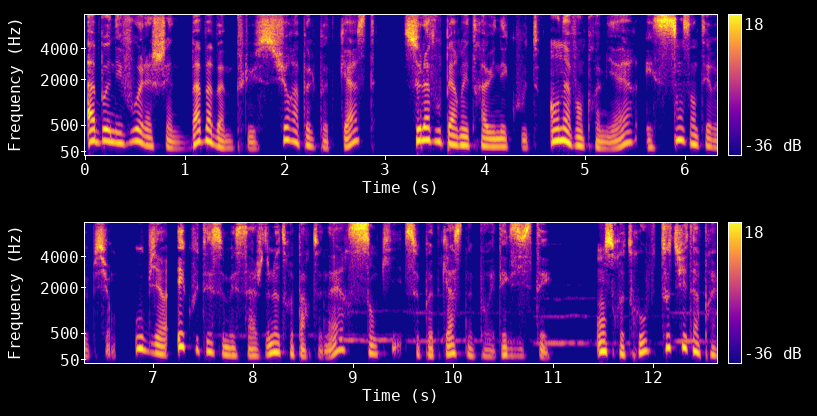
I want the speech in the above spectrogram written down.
abonnez-vous à la chaîne Bababam Plus sur Apple Podcast. Cela vous permettra une écoute en avant-première et sans interruption. Ou bien écoutez ce message de notre partenaire sans qui ce podcast ne pourrait exister. On se retrouve tout de suite après.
